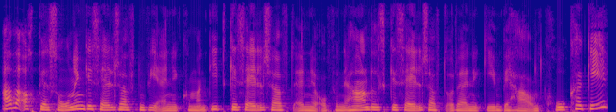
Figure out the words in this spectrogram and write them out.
aber auch Personengesellschaften wie eine Kommanditgesellschaft, eine offene Handelsgesellschaft oder eine GmbH und Co. KG.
